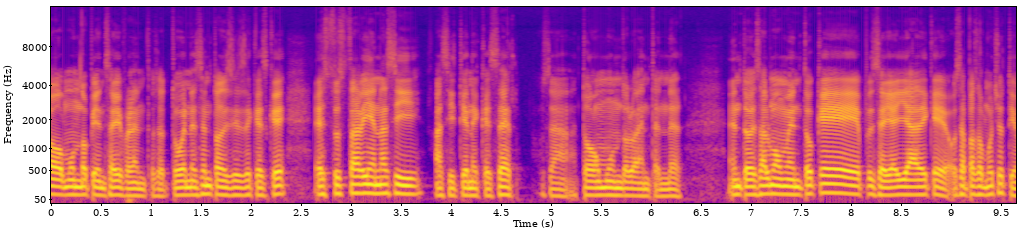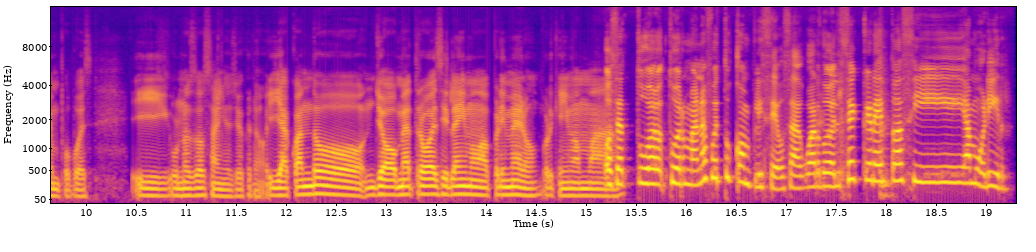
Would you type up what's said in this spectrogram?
todo el mundo piensa diferente. O sea, tú en ese entonces dices que es que esto está bien así, así tiene que ser. O sea, todo el mundo lo va a entender. Entonces al momento que, pues ella ya de que, o sea, pasó mucho tiempo, pues, y unos dos años yo creo. Y ya cuando yo me atrevo a decirle a mi mamá primero, porque mi mamá... o sea, tu, tu hermana fue tu cómplice, o sea, guardó el secreto así a morir.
